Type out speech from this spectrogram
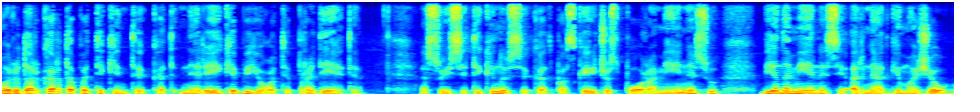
Noriu dar kartą patikinti, kad nereikia bijoti pradėti. Esu įsitikinusi, kad paskaičius porą mėnesių, vieną mėnesį ar netgi mažiau,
